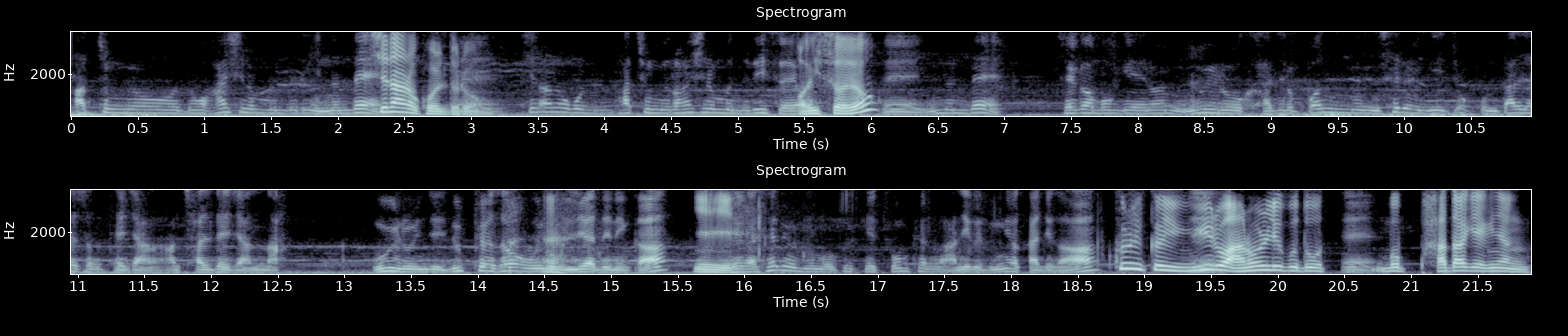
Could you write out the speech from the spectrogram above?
다충묘도 하시는 분들이 있는데 시나노 골드로. 네, 시나노골 다충묘로 하시는 분들이 있어요. 어 있어요? 네, 있는데 제가 보기에는 우위로 가지를 뻗는 세력이 조금 딸려서 되지 않, 아, 잘 되지 않나. 우위로 이제 눕혀서 우위로 네. 올려야 되니까 예, 예. 얘가 세력이 뭐 그렇게 좋은 편은 아니거든요, 가지가. 그러니까 이 위로 안 올리고도 예, 뭐 바닥에 그냥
